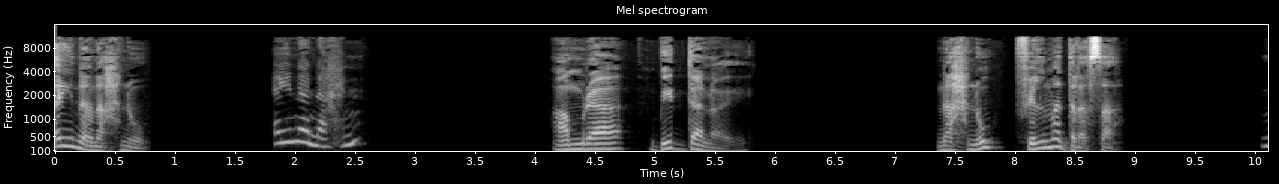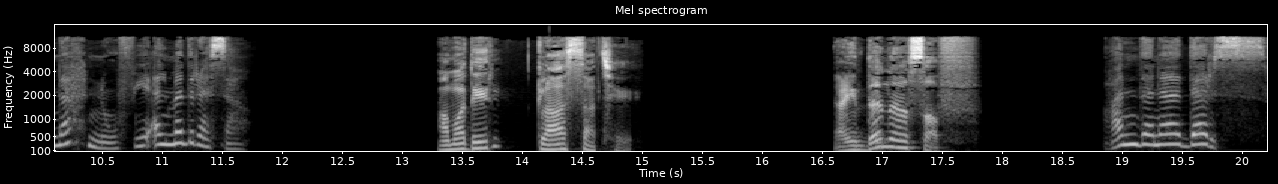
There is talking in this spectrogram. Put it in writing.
أين نحن؟ أين نحن؟ أمرا বিদ্যালয়ে نحن في المدرسة نحن في المدرسة আমাদের ক্লাস আছে عندنا صف عندنا درس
